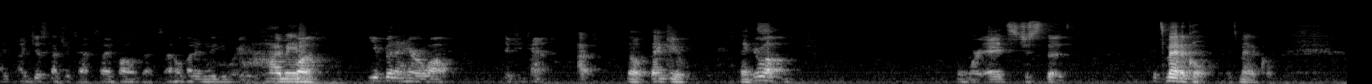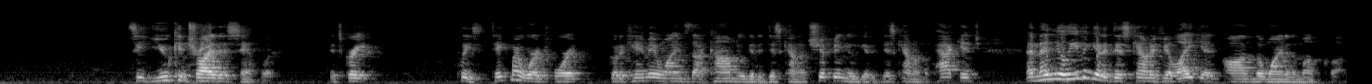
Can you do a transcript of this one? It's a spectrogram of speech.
I, I just got your text. I apologize. I hope I didn't leave you waiting. I mean, but you've been in here a while. If you can. no, thank you. Thanks. You're welcome. Don't worry. It's just the. It's medical. It's medical. See, you can try this sampler. It's great. Please take my word for it. Go to kmawines.com. You'll get a discount on shipping. You'll get a discount on the package. And then you'll even get a discount if you like it on the Wine of the Month Club.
